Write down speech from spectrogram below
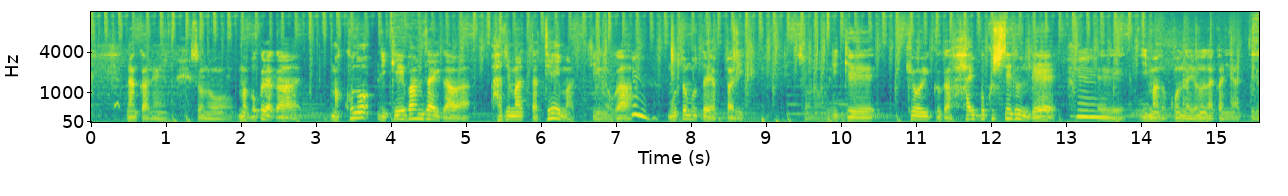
なんかね、そのまあ僕らがまあこの理系万歳が始まったテーマっていうのが、もともとやっぱりその理系教育が敗北してるんで、えー今のこんな世の中になってるっ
